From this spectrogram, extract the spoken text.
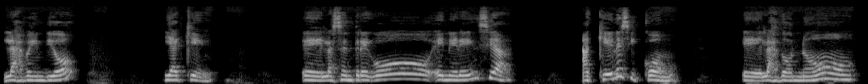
¿Las vendió? ¿Y a quién? Eh, ¿Las entregó en herencia? ¿A quiénes y cómo? eh, las donó.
